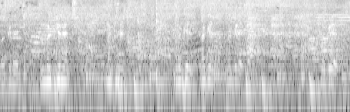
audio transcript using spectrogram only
Look at it. Look at it. Look at it. Look at it. Look at it. Look at it. Look at it.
